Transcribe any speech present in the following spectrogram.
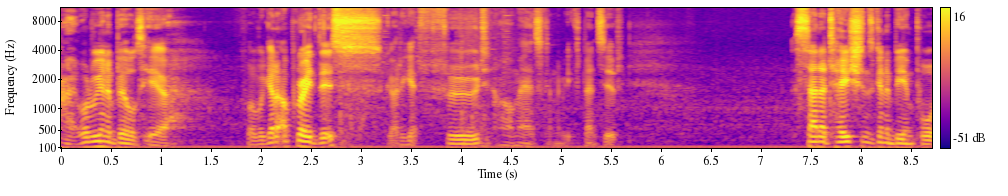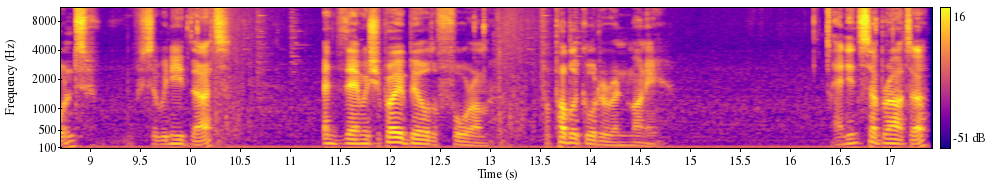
Alright, what are we going to build here? Well, we got to upgrade this. Got to get food. Oh man, it's going to be expensive. Sanitation's going to be important, so we need that. And then we should probably build a forum for public order and money. And in Sabratha,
